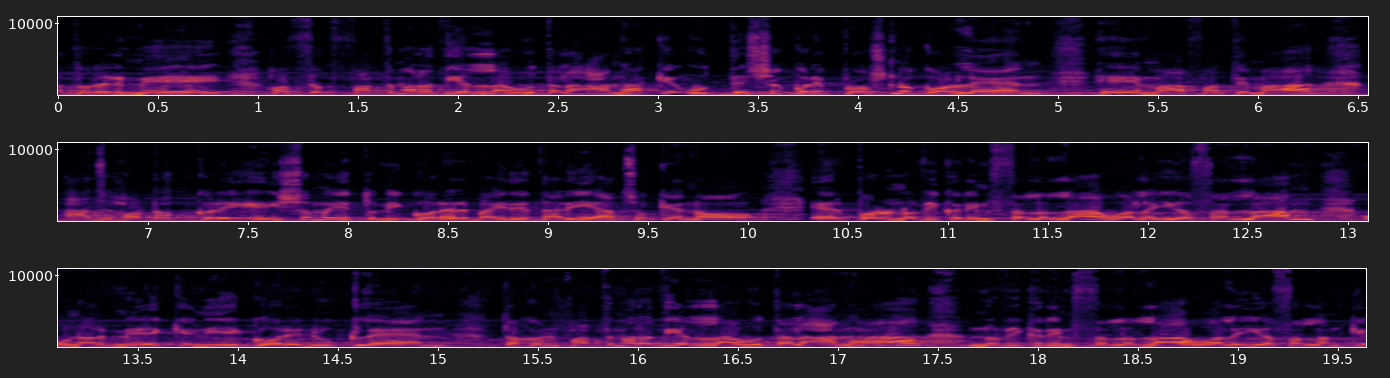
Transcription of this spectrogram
আদরের মেয়ে হজরত ফাতেমা রাদিয়াল্লাহ তালা আনহাকে উদ্দেশ্য করে প্রশ্ন করলেন, হে মা ফাতেমা, আজ হঠাৎ করে এই সময় তুমি ঘরের বাইরে দাঁড়িয়ে আছো কেন? এরপর নবী করিম সাল্লাহ আলাইসাল্লাম ওনার মেয়েকে নিয়ে ঘরে ঢুকলেন। তখন ফাতেমা রাদিয়াল্লাহু তাআলা আনহা নবী করিম সাল্লাল্লাহু আলাইহি ওয়াসাল্লামকে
